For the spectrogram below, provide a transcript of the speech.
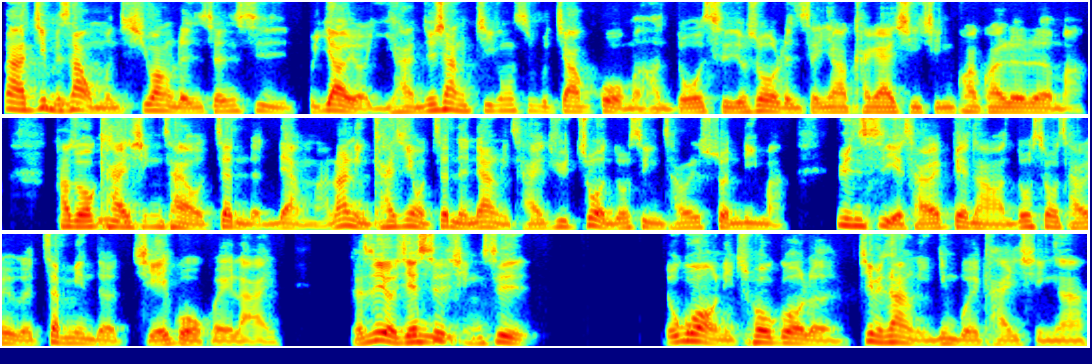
那基本上，我们希望人生是不要有遗憾。就像济公师傅教过我们很多次，就说人生要开开心心、快快乐乐嘛。他说开心才有正能量嘛。那你开心有正能量，你才去做很多事情才会顺利嘛，运势也才会变好。很多时候才会有个正面的结果回来。可是有些事情是，如果你错过了，基本上你一定不会开心啊。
